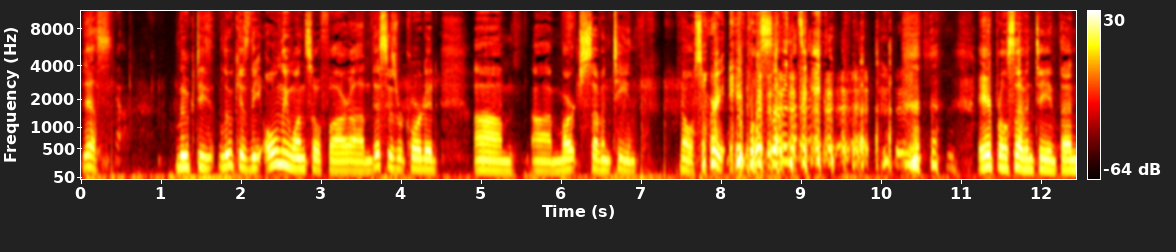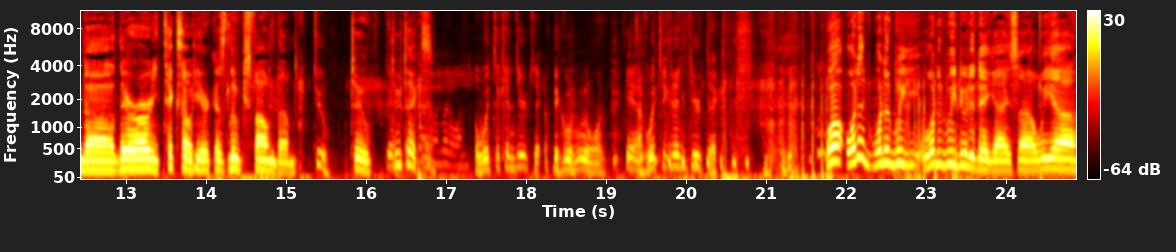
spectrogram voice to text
Yes. Luke, D- Luke is the only one so far. Um, this is recorded um, uh, March 17th, No, sorry, April 17th. April 17th, and uh, there are already ticks out here because Luke's found them. Two. Two. Two ticks. A wood tick and a deer tick. A big one, little one. Yeah, wood tick and a deer tick. Well, what did what did we what did we do today, guys? Uh, we uh,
